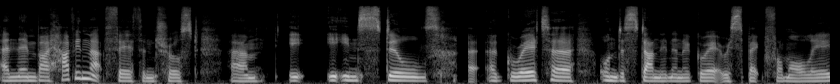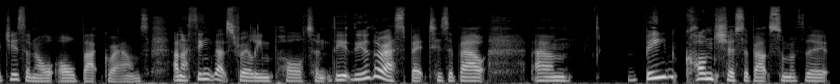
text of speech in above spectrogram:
and then by having that faith and trust, um, it it instills a, a, greater understanding and a greater respect from all ages and all, all backgrounds. And I think that's really important. The, the other aspect is about um, being conscious about some of the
